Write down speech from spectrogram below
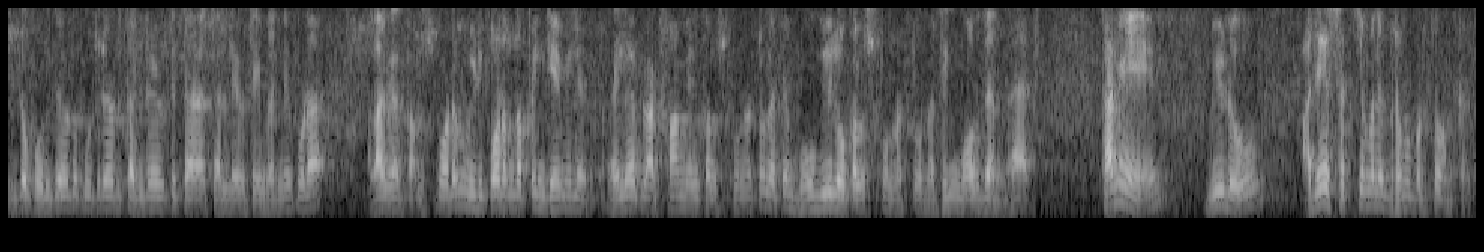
ఇంట్లో కొడుకేమిటి కూతురేమిటి తండ్రి ఏమిటి తల్లి ఏమిటి ఇవన్నీ కూడా అలాగే కలుసుకోవడం విడిపోవడం తప్ప ఇంకేమీ లేదు. రైల్వే ప్లాట్ఫామ్ మీద కలుసుకున్నట్టు లేకపోతే భోగిలో కలుసుకున్నట్టు నథింగ్ మోర్ దెన్ దాట్ కానీ వీడు అదే సత్యమని భ్రమపడుతూ ఉంటాడు.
